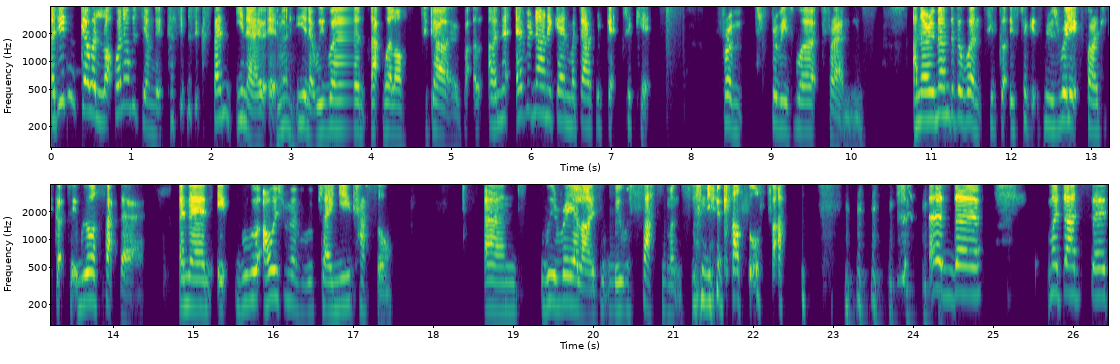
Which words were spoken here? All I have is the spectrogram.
I didn't go a lot when I was younger because it was expensive. You know, it, Mm. you know, we weren't that well off to go. But I, every now and again, my dad would get tickets from through his work friends, and I remember the once he'd got his tickets and he was really excited to go to. We all sat there, and then it. We were, I always remember we were playing Newcastle, and we realised that we were sat amongst the Newcastle fans, and uh, my dad said.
